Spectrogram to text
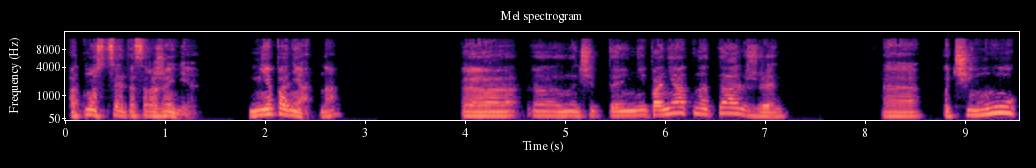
относится это сражение, непонятно. Значит, непонятно также, почему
